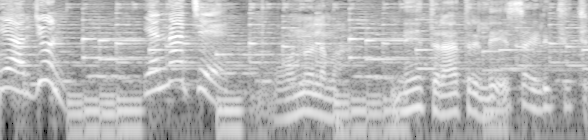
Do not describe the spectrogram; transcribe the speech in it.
ஏ அர்ஜுன் என்னாச்சு? ஒண்ணும் இல்லம்மா. நேத்து ராத்திரி லேசா இடிச்சிச்சு.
